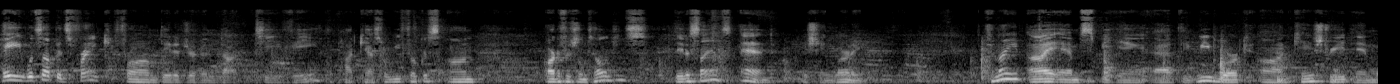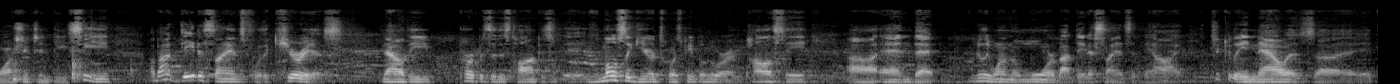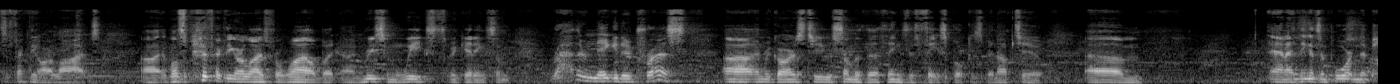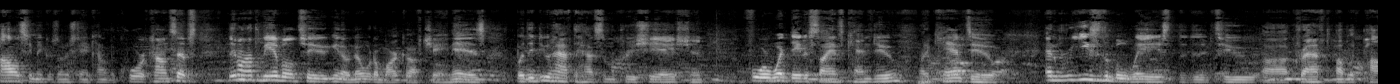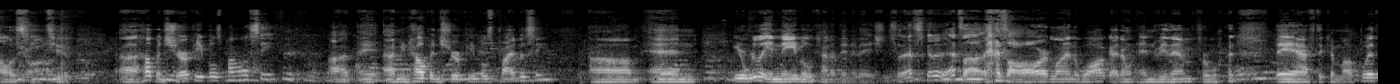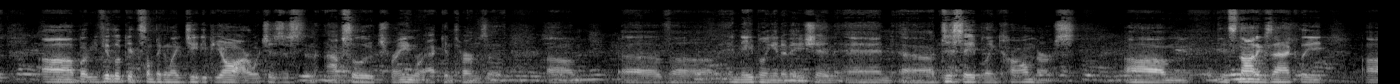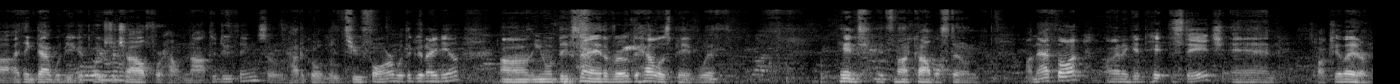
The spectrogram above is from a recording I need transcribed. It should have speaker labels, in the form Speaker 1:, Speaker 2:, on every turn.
Speaker 1: Hey, what's up? It's Frank from datadriven.tv, the podcast where we focus on artificial intelligence, data science, and machine learning. Tonight I am speaking at the WeWork on K Street in Washington, D.C. about data science for the curious. Now, the purpose of this talk is, is mostly geared towards people who are in policy uh, and that really want to know more about data science and AI, particularly now as uh, it's affecting our lives. Uh, it was been affecting our lives for a while, but in recent weeks it's been getting some rather negative press uh, in regards to some of the things that Facebook has been up to. Um, and I think it's important that policymakers understand kind of the core concepts. They don't have to be able to, you know, know what a Markov chain is, but they do have to have some appreciation for what data science can do, what it can't do, and reasonable ways to, to uh, craft public policy to uh, help ensure people's policy. Uh, I mean, help ensure people's privacy. Um, and you know really enable kind of innovation. So that's gonna that's a that's a hard line to walk. I don't envy them for what they have to come up with. Uh, but if you look at something like GDPR, which is just an absolute train wreck in terms of um, of uh, enabling innovation and uh, disabling commerce, um, it's not exactly. Uh, I think that would be a good poster child for how not to do things or how to go a little too far with a good idea. Uh, you know what they say: the road to hell is paved with. Hint: it's not cobblestone. On that thought, I'm going to get hit the stage and talk to you later.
